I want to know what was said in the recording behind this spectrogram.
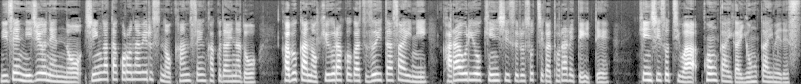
2020年の新型コロナウイルスの感染拡大など株価の急落が続いた際に空売りを禁止する措置が取られていて禁止措置は今回が4回目です。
